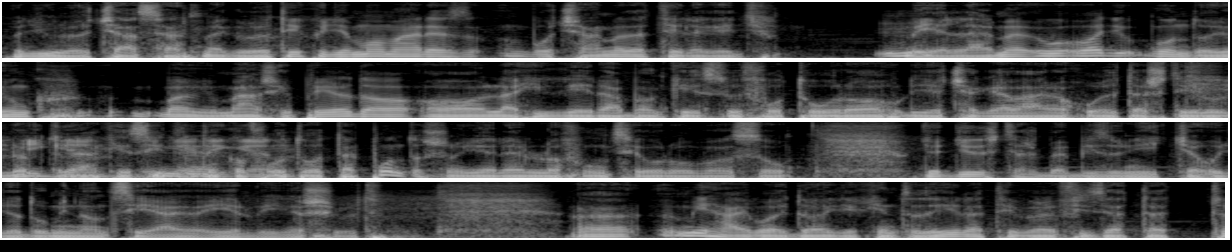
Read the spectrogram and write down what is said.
hogy ülő császárt megölték. Ugye ma már ez, bocsánat, de tényleg egy Mélel, vagy gondoljunk, másik példa, a Lehigérában készült fotóra, ahol ugye Csegevára holtestéről rögtön elkészítették igen, a fotót, tehát pontosan ilyen erről a funkcióról van szó, hogy a győztes bebizonyítja, hogy a dominanciája érvényesült. Mihály Vajda egyébként az életével fizetett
